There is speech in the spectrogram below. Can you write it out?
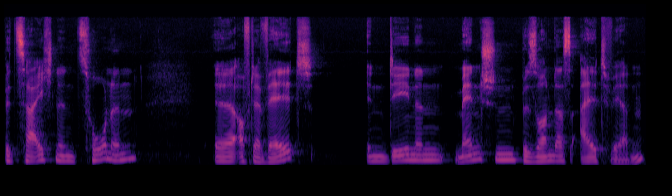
bezeichnen Zonen äh, auf der Welt, in denen Menschen besonders alt werden.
